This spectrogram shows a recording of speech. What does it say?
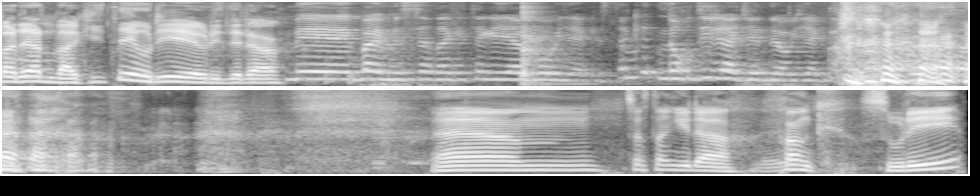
Parean bakite hori hori dena. Me, bai, me gehiago horiek. Ez dakit nor dira jende horiek. Um, zertan gira, Frank, zuri,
